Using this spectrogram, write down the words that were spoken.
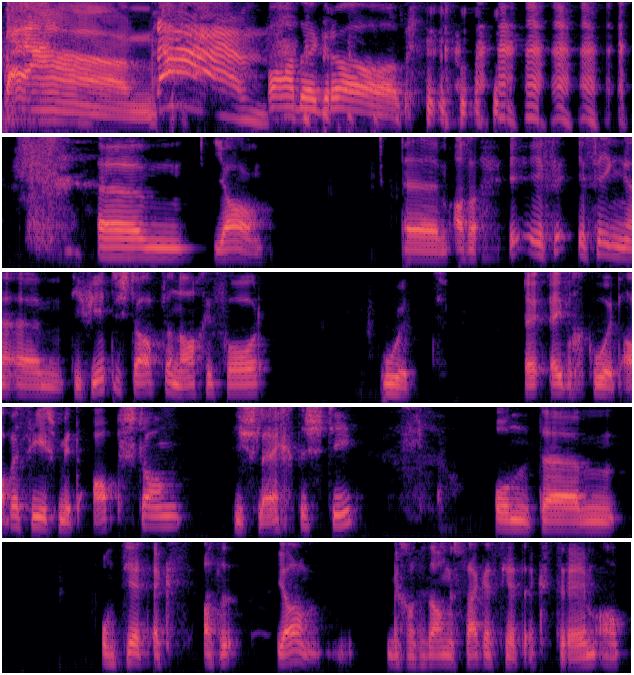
Bam! Bam! Badegrad! ähm, ja. Ähm, also, ich, ich, finde ähm, die vierte Staffel nach wie vor gut. Äh, einfach gut. Aber sie ist mit Abstand die schlechteste. Und, ähm, und sie hat, ex also, ja, man kann es nicht anders sagen, sie hat extrem ab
